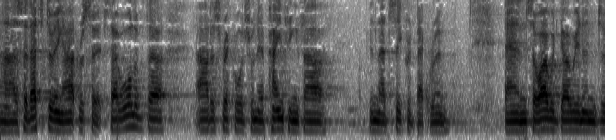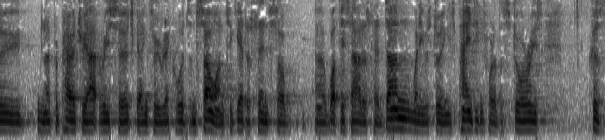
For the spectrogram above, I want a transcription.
Uh, so that's doing art research. So all of the artist records from their paintings are in that secret back room. And so I would go in and do you know, preparatory art research, going through records and so on to get a sense of uh, what this artist had done when he was doing his paintings, what are the stories, because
